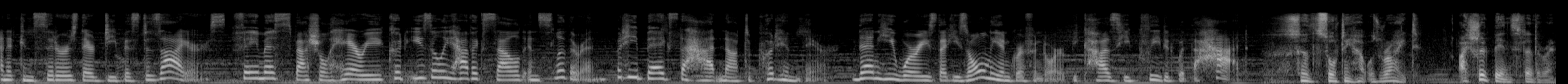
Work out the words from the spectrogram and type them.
and it considers their deepest desires. Famous Special Harry could easily have excelled in Slytherin, but he begs the hat not to put him there. Then he worries that he's only in Gryffindor because he pleaded with the hat. So the sorting hat was right. I should be in Slytherin.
